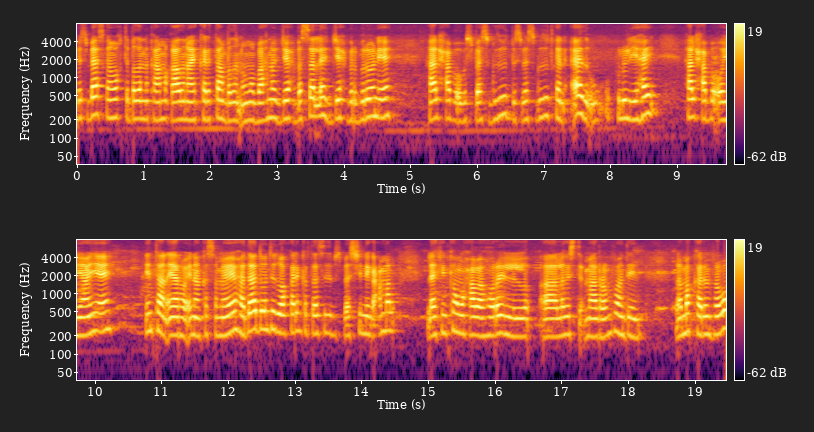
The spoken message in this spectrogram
basbaaskan waqti badanna kaama qaadanayo karitaan badan uma baahno jeex basal leh jeex barbarooni ah hal xabo oo basbaas guduud basbaas guduudkan aada u kulul yahay hal xabo oo yaanyo ah intaan ayaa rabaa inaan ka sameeyo haddaa doontid waa karin kartaa sida basbaas shiniga camal laakiin kan waxaabaa horey laga isticmaal rabo ma fahanteen lama karin rabo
